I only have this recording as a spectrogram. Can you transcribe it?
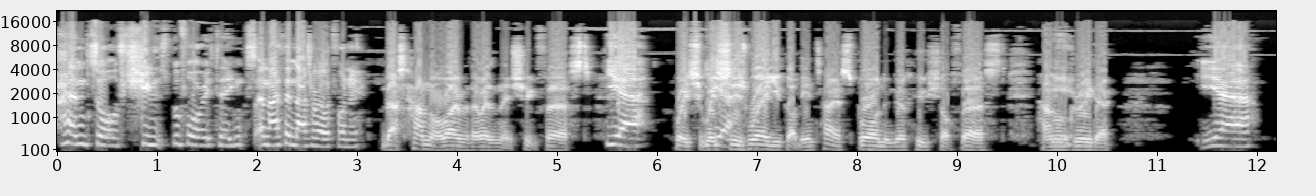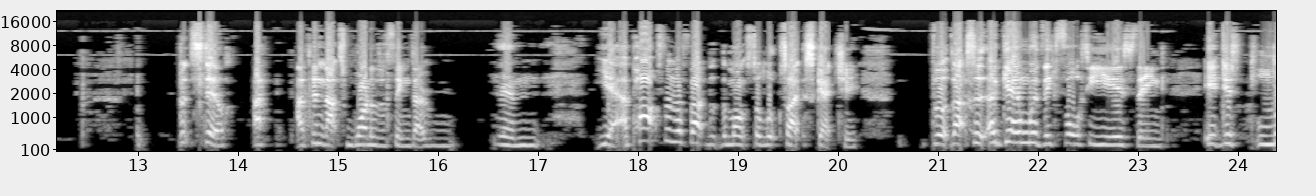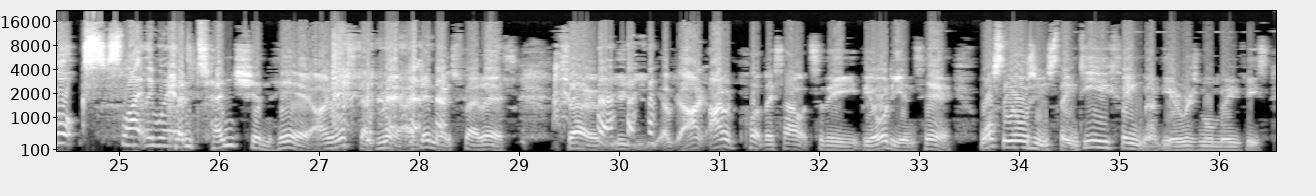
Han sort of shoots before he thinks, and I think that's really funny. That's Han all over, though, isn't it? Shoot first, Yeah, which which Yeah. is where you've got the entire spawning of who shot first, Han or. Greedo. Yeah. But still, I I think that's one of the things that um yeah, apart from the fact that the monster looks like sketchy, but that's again with the 40 years thing, it just looks slightly weird. Contention here. I must admit, I didn't expect this. So, you, you- I, I would put this out to the, the audience here. What's the audience think? Do you think that the original movies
